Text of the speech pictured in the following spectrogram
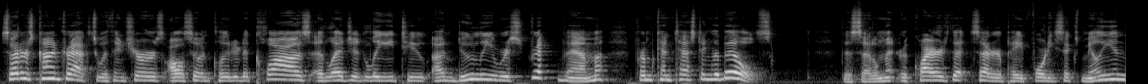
Sutter's contracts with insurers also included a clause allegedly to unduly restrict them from contesting the bills. The settlement requires that Sutter pay $46 million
